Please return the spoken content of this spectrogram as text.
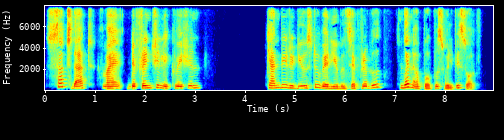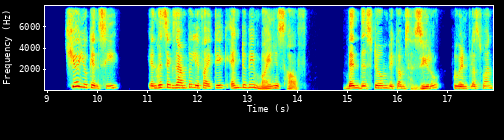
such that my differential equation can be reduced to variable separable, then our purpose will be solved. Here you can see in this example, if I take n to be minus half, then this term becomes 0, 2n plus 1.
